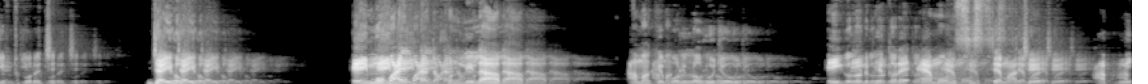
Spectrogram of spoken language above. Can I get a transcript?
গিফট করেছে। যাই হোক এই মোবাইলটা যখন নিলাম আমাকে বলল হুজুর এইগুলোর ভেতরে এমন সিস্টেম আছে আপনি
